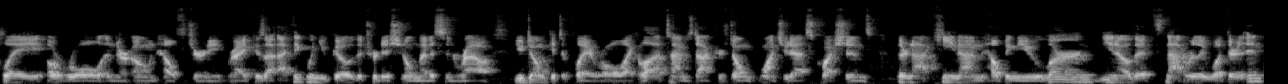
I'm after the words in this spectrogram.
play a role in their own health journey, right? Because I, I, think when you go the traditional medicine route, you don't get to play a role. Like a lot of times, doctors don't want you to ask questions. They're not keen on helping you learn. You know, that's not really what they're. And,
